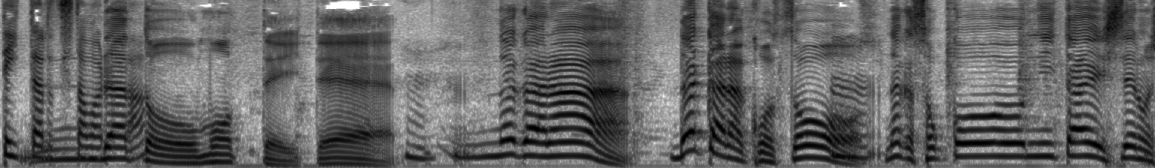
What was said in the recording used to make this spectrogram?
て言ったら伝わるか？だと思っていて、だから、だからこそ、なんかそこに対しての思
